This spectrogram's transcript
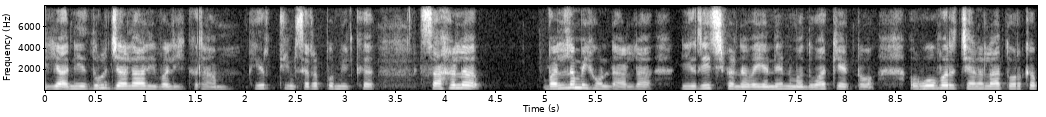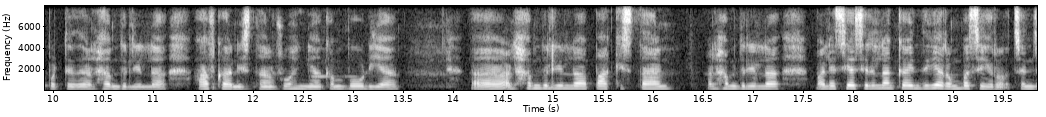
ஐயா நீ துல் ஜலாலி வலிக்கிறாம். கீர்த்தியும் சிறப்பு மிக்க சகல வல்லமை கொண்டால நீ ரீச் பண்ணவை. என்ன நம்ம துவா கேட்டோம். ஒவ்வொரு சேனலாக திறக்கப்பட்டது. அலமதுல்லா ஆப்கானிஸ்தான் ரோஹிங்யா கம்போடியா அலமதுல்லா அல்ஹம்துலில்லா பாகிஸ்தான். அலமதுல்லா மலேசியா ஸ்ரீலங்கா இந்தியா ரொம்ப செய்கிறோம் செஞ்ச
